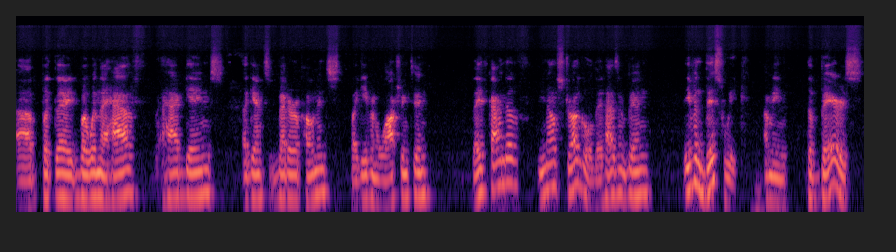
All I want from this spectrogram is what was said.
Uh, but they but when they have had games against better opponents, like even Washington, they've kind of you know struggled. It hasn't been even this week. I mean, the Bears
